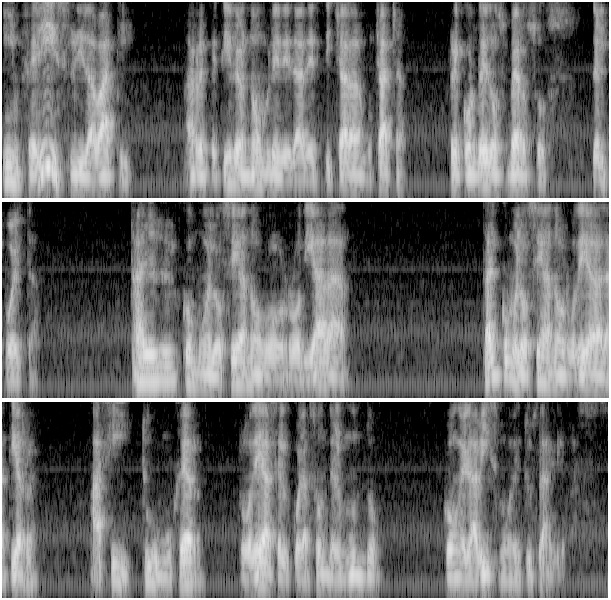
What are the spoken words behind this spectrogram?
Infeliz Lidavati, a repetir el nombre de la desdichada muchacha, recordé los versos del poeta. Tal como el océano rodeada, tal como el océano rodea a la tierra, así tú, mujer, rodeas el corazón del mundo con el abismo de tus lágrimas.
